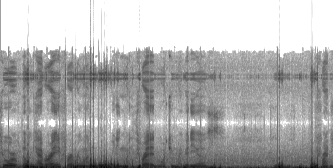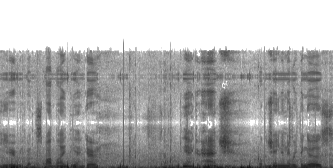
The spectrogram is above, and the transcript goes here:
tour of the cabaret for everyone reading my thread, watching my videos. Front here we've got the spotlight, the anchor, the anchor hatch, where all the chain and everything goes.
